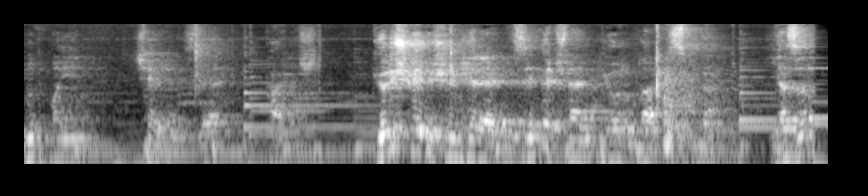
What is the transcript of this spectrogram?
unutmayın. Çevrenizde paylaşın. Görüş ve düşüncelerinizi lütfen yorumlar kısmına yazın.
